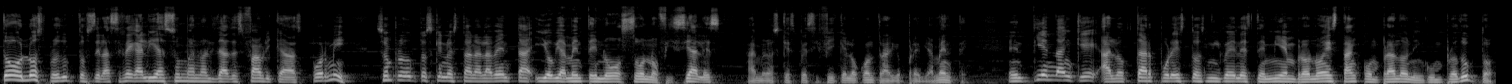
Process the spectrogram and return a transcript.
Todos los productos de las regalías son manualidades fabricadas por mí. Son productos que no están a la venta y obviamente no son oficiales, a menos que especifique lo contrario previamente. Entiendan que al optar por estos niveles de miembro no están comprando ningún producto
